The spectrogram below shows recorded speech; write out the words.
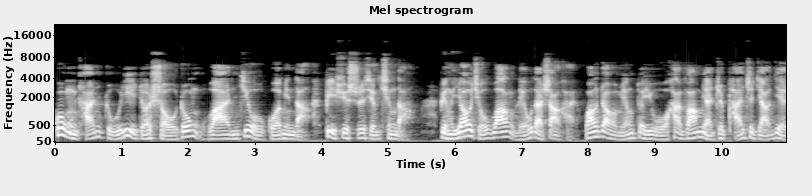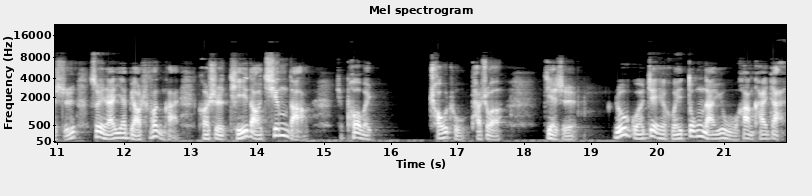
共产主义者手中挽救国民党，必须实行清党，并要求汪留在上海。汪兆铭对于武汉方面之排斥蒋介石，虽然也表示愤慨，可是提到清党却颇为踌躇。他说：“届时。”如果这回东南与武汉开战，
